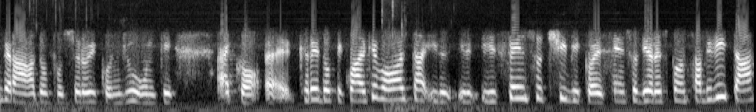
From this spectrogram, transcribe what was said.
grado fossero i congiunti. Ecco, eh, credo che qualche volta il, il, il senso civico e il senso di responsabilità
